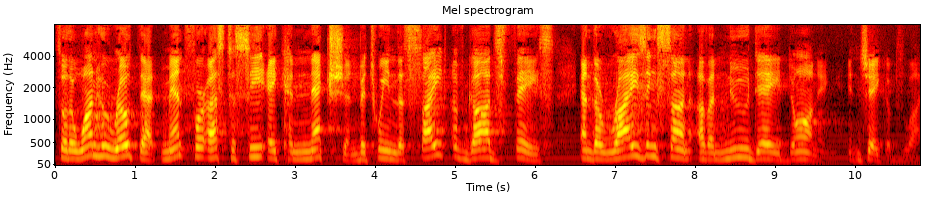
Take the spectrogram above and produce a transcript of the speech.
So the one who wrote that meant for us to see a connection between the sight of God's face and the rising sun of a new day dawning in Jacob's life.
